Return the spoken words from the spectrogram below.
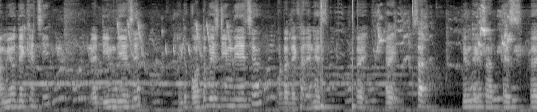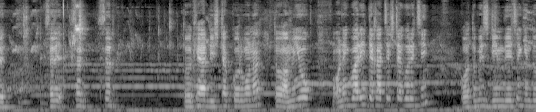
আমিও দেখেছি, এ ডিম দিয়েছে। কিন্তু কত পিস ডিম দিয়েছে, ওটা দেখা যায় হেস এই এই স্যার, ডিম থেকে স্যার, হেস এই স্যার স্যার স্যার তো ওকে আর ডিস্টার্ব করব না। তো আমিও অনেকবারই দেখার চেষ্টা করেছি। কত পিস ডিম দিয়েছে কিন্তু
